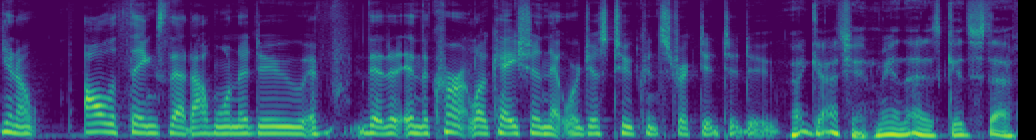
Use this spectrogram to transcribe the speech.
you know all the things that I want to do if, that in the current location that we're just too constricted to do. I got you, man. That is good stuff.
